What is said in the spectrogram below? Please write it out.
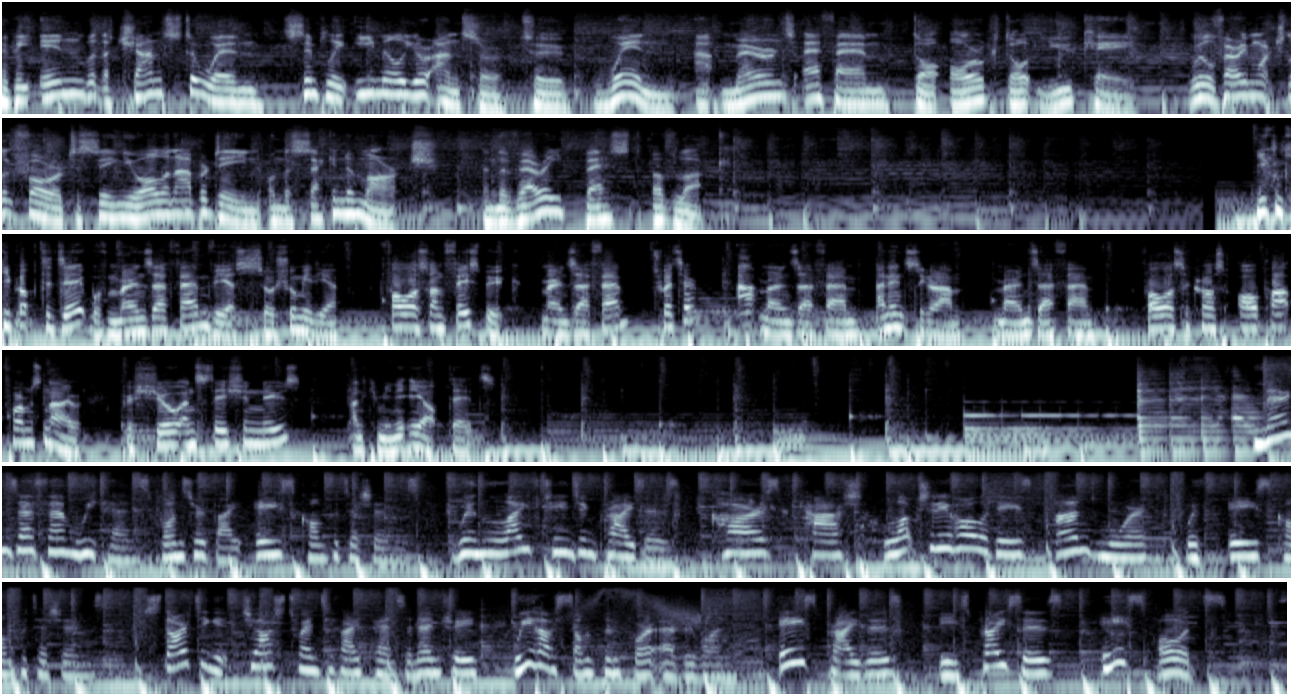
To be in with a chance to win, simply email your answer to win at mearnsfm.org.uk. We'll very much look forward to seeing you all in Aberdeen on the 2nd of March, and the very best of luck. You can keep up to date with Mearns FM via social media. Follow us on Facebook, Mearns FM, Twitter, at Mearns FM, and Instagram, Mearns FM. Follow us across all platforms now for show and station news and community updates. Mearns FM Weekend, sponsored by Ace Competitions. Win life changing prizes, cars, cash, luxury holidays, and more with Ace Competitions. Starting at just 25 pence an entry, we have something for everyone. Ace prizes, ace prices, ace odds.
